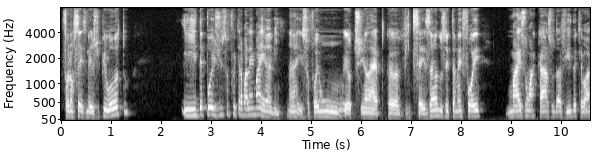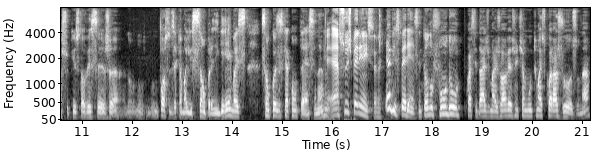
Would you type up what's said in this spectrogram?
foram seis meses de piloto. E depois disso eu fui trabalhar em Miami, né? Isso foi um, eu tinha na época 26 anos e também foi mais um acaso da vida que eu acho que isso talvez seja, não, não, não posso dizer que é uma lição para ninguém, mas são coisas que acontecem, né? É a sua experiência, né? É a minha experiência. Então, no fundo, com a cidade mais jovem, a gente é muito mais corajoso, né?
